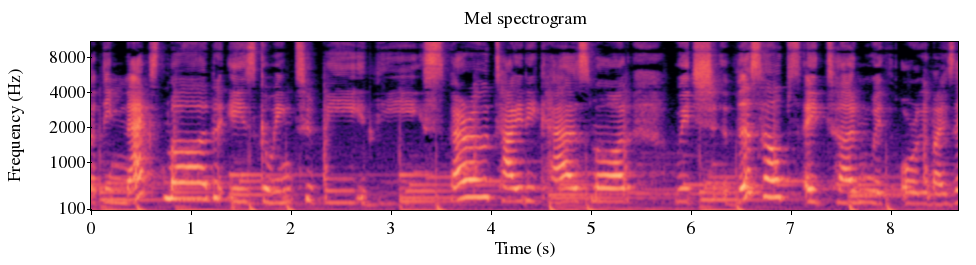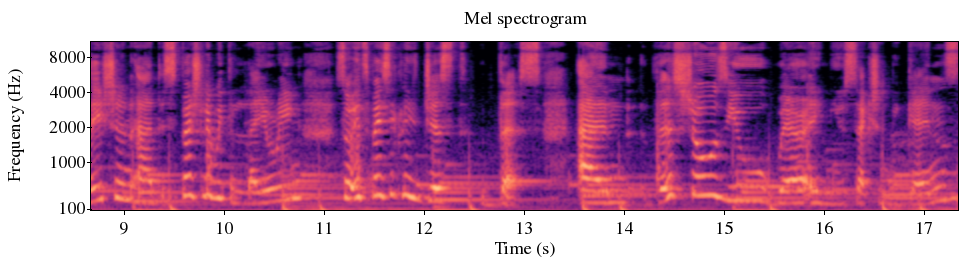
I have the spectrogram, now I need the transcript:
but the next mod is going to be the Sparrow Tidy CAS mod which this helps a ton with organization and especially with layering. So it's basically just this and this shows you where a new section begins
